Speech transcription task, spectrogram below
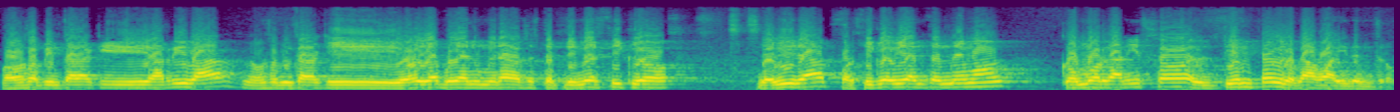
Vamos a pintar aquí arriba, vamos a pintar aquí, hoy voy a enumeraros este primer ciclo de vida. Por ciclo de vida entendemos cómo organizo el tiempo y lo que hago ahí dentro.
